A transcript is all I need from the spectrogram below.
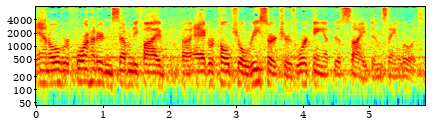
and over 475 uh, agricultural researchers working at this site in St. Louis.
